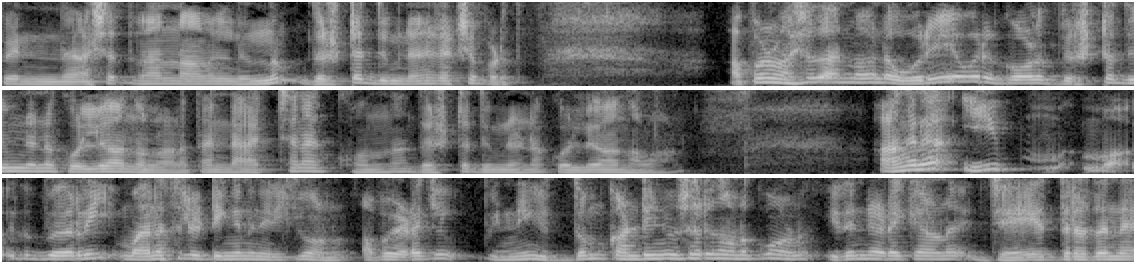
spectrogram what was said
പിന്നെ അശ്വത്ഥാത്മാവിൽ നിന്നും ദുഷ്ടദ്യുമ്നനെ രക്ഷപ്പെടുത്തും. അപ്പോഴും അശ്വത്ഥാത്മാവിന്റെ ഒരേ ഒരു ഗോൾ ദൃഷ്ടദ്യുമ്നെ കൊല്ലുക എന്നുള്ളതാണ്. തന്റെ അച്ഛനെ കൊന്ന ദൃഷ്ടദ്യുമ്നെ കൊല്ലുക എന്നുള്ളതാണ്. അങ്ങനെ ഈ ഇത് വെറി മനസ്സിലിട്ട് ഇങ്ങനെ നിൽക്കുവാണ്. അപ്പോൾ ഇടയ്ക്ക് പിന്നെ യുദ്ധം കണ്ടിന്യൂസ് ആയിട്ട് നടക്കുവാണ്. ഇതിന്റെ ഇടയ്ക്കാണ് ജയദ്രഥനെ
